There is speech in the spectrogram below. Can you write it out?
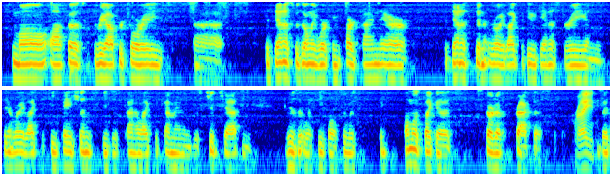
small office, three operatories. Uh, the dentist was only working part time there. The dentist didn't really like to do dentistry and didn't really like to see patients. He just kind of liked to come in and just chit chat and visit with people. So it was almost like a startup practice. Right. But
